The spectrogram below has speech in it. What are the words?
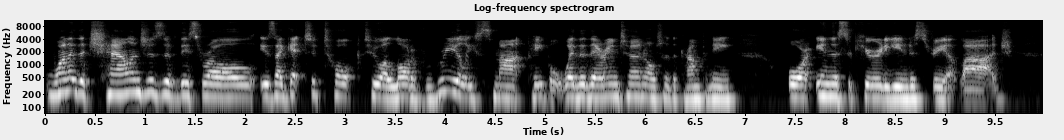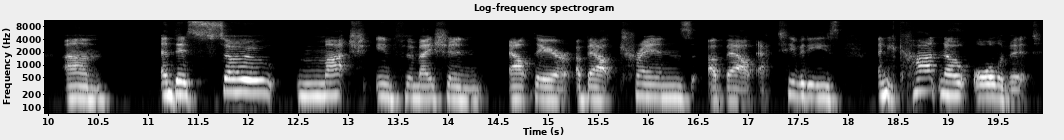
one of the challenges of this role is I get to talk to a lot of really smart people, whether they're internal to the company or in the security industry at large. Um, and there's so much information out there about trends, about activities, and you can't know all of it.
